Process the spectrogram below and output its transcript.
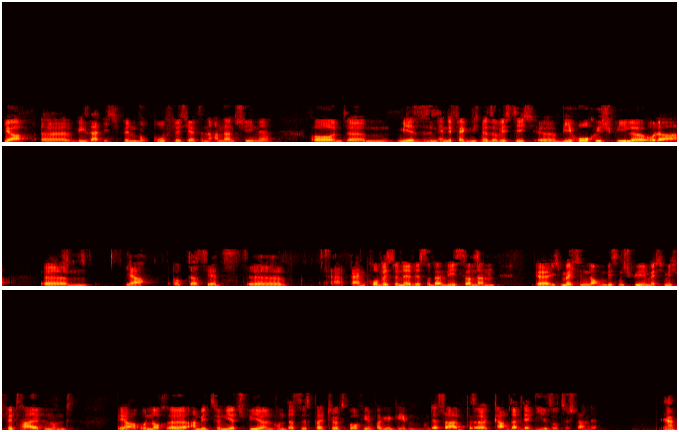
ja, äh, wie gesagt, ich bin beruflich jetzt in einer anderen Schiene und ähm, mir ist es im Endeffekt nicht mehr so wichtig, äh, wie hoch ich spiele oder ähm, ja, ob das jetzt äh, ja, rein professionell ist oder nicht, sondern äh, ich möchte noch ein bisschen spielen, möchte mich fit halten und ja, und noch äh, ambitioniert spielen und das ist bei Türkspor auf jeden Fall gegeben. Und deshalb äh, kam dann der Deal so zustande. Ja,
